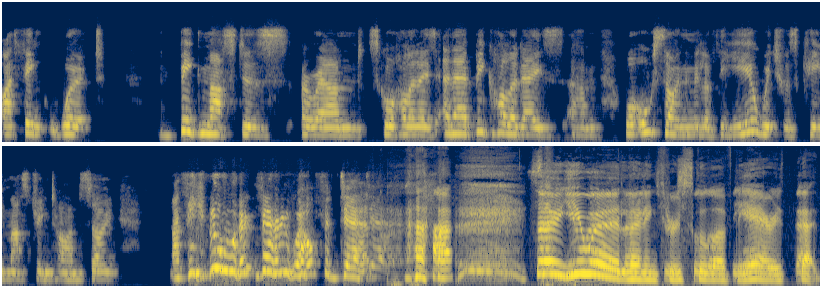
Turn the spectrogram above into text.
I think, worked big musters around school holidays, and our big holidays um, were also in the middle of the year, which was key mustering time. So I think it'll work very well for Dad. so, so you were learning through School of the Air. That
